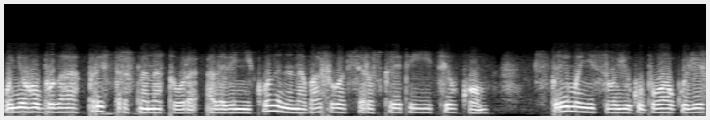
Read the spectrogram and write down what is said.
У нього була пристрасна натура, але він ніколи не наважувався розкрити її цілком. Стриманість свою купував куліш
